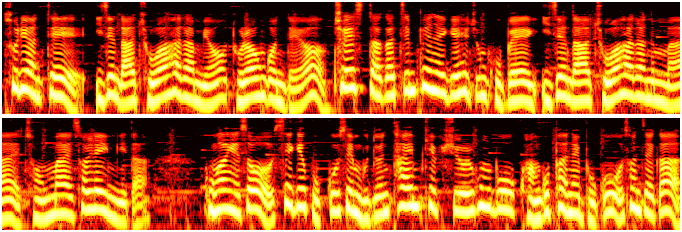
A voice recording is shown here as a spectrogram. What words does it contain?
소리한테 이제 나 좋아하라며 돌아온 건데요. 최애스타가 찐팬에게 해준 고백 이제 나 좋아하라는 말 정말 설레입니다. 공항에서 세계 곳곳에 묻은 타임캡슐 홍보 광고판을 보고 선재가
